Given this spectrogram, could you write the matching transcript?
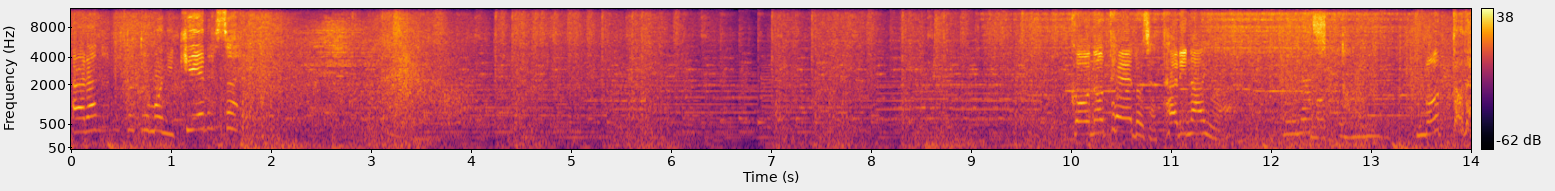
荒波と共に消えなさいこの程度じゃ足りないわもなるもっとだ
